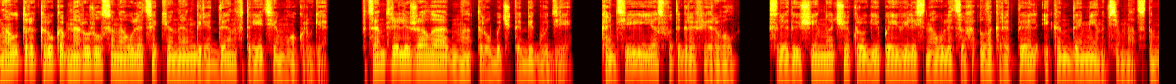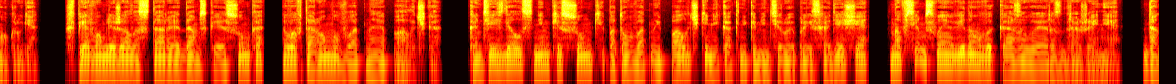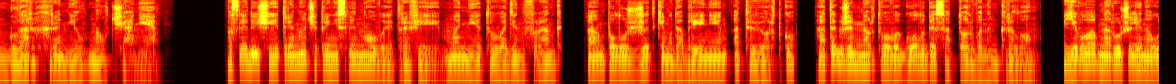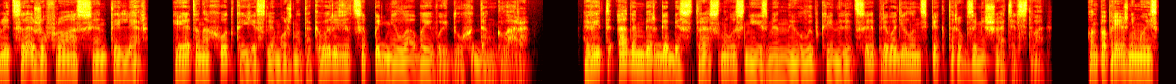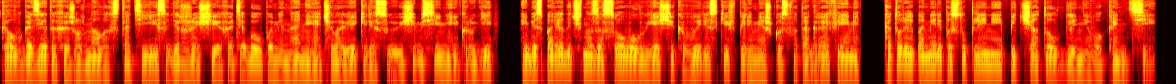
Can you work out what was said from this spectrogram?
Наутро круг обнаружился на улице Кюнен-Гриден в третьем округе. В центре лежала одна трубочка бегуди. Конти ее сфотографировал. Следующей ночью круги появились на улицах Лакретель и Кандамин в 17 округе. В первом лежала старая дамская сумка, во втором — ватная палочка. Конти сделал снимки сумки, потом ватной палочки, никак не комментируя происходящее, но всем своим видом выказывая раздражение. Данглар хранил молчание. Последующие три ночи принесли новые трофеи — монету в один франк, ампулу с жидким удобрением, отвертку, а также мертвого голубя с оторванным крылом. Его обнаружили на улице Жофруа Сент-Элер, и эта находка, если можно так выразиться, подняла боевой дух Данглара. Вид Адамберга, бесстрастного, с неизменной улыбкой на лице, приводил инспектора в замешательство. Он по-прежнему искал в газетах и журналах статьи, содержащие хотя бы упоминания о человеке, рисующем синие круги, и беспорядочно засовывал в ящик вырезки вперемешку с фотографиями, которые по мере поступления печатал для него Канти.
